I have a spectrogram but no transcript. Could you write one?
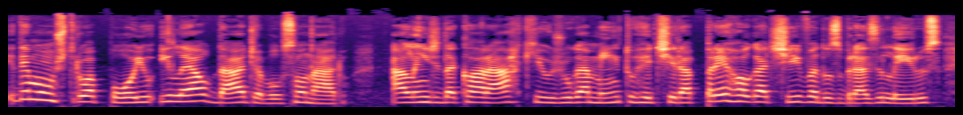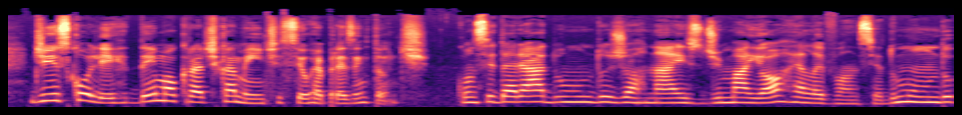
e demonstrou apoio e lealdade a Bolsonaro, além de declarar que o julgamento retira a prerrogativa dos brasileiros de escolher democraticamente seu representante. Considerado um dos jornais de maior relevância do mundo,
